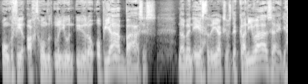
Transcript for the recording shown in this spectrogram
ongeveer 800 miljoen euro op jaarbasis. Nou, mijn eerste ja. reactie was: dat kan niet waar zijn. Ja.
